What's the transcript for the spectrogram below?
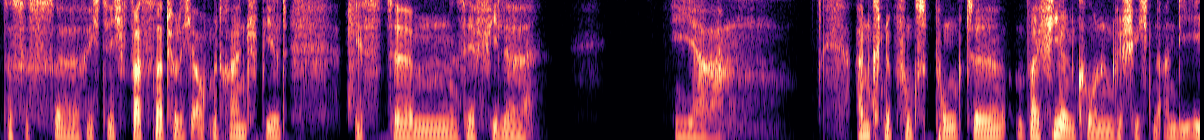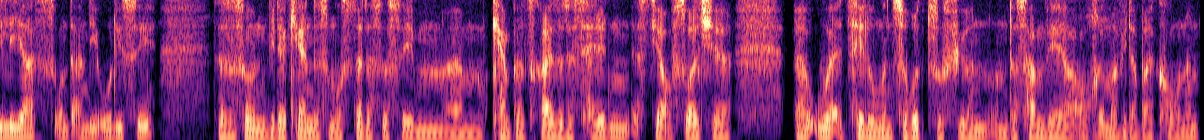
das ist äh, richtig. Was natürlich auch mit reinspielt, ist ähm, sehr viele, ja, Anknüpfungspunkte bei vielen Conan-Geschichten an die Ilias und an die Odyssee das ist so ein wiederkehrendes Muster. Das ist eben ähm, Campbells Reise des Helden ist ja auf solche äh, Urerzählungen zurückzuführen. Und das haben wir ja auch immer wieder bei Conan.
